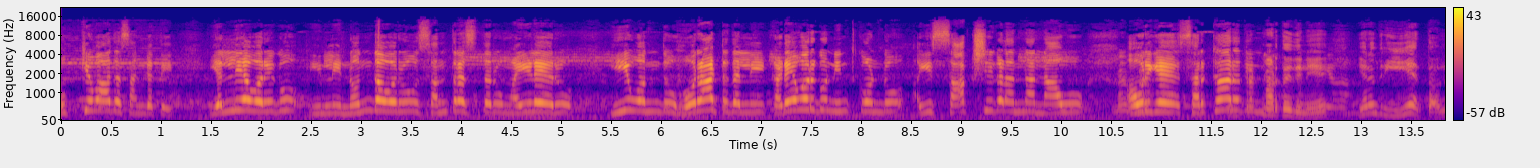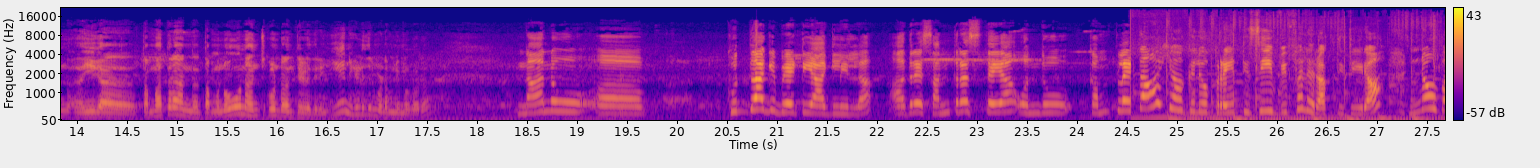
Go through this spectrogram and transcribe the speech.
ಮುಖ್ಯವಾದ ಸಂಗತಿ. ಎಲ್ಲಿಯವರೆಗೂ, ಇಲ್ಲಿ ನೊಂದವರು, ಸಂತ್ರಸ್ತರು, ಮಹಿಳೆಯರು ಈ ಒಂದು ಹೋರಾಟದಲ್ಲಿ ಕಡೆಯವರೆಗೂ ನಿಂತ್ಕೊಂಡು ಈ ಸಾಕ್ಷಿಗಳನ್ನು ನಾವು ಅವರಿಗೆ ಸರ್ಕಾರ ಮಾಡ್ತಾ ಇದ್ದೀನಿ. ಏನಂದ್ರೆ ಏ ಈಗ ತಮ್ಮ ಹತ್ರ ತಮ್ಮ ನೋವನ್ನು ಹಂಚ್ಕೊಂಡ್ರು ಅಂತ ಹೇಳಿದ್ರಿ. ಏನು ಹೇಳಿದ್ರಿ ಮೇಡಮ್ ನಿಮಗವರು? ನಾನು ಆ, ಖುದ್ದಾಗಿ ಭೇಟಿ ಆಗಲಿಲ್ಲ ಆದರೆ ಸಂತ್ರಸ್ತೆಯ ಒಂದು ಕಂಪ್ಲೇಂಟ್ ತಾಯಿಯಾಗಲು ಪ್ರಯತ್ನಿಸಿ ವಿಫಲರಾಗ್ತಿದ್ದೀರಾ? ನೋವ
